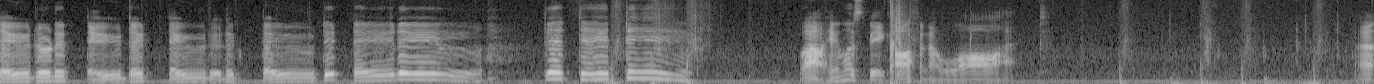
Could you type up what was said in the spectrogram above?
Do do do do do do do do do do do do do do. Wow, he must be coughing a lot. Uh,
